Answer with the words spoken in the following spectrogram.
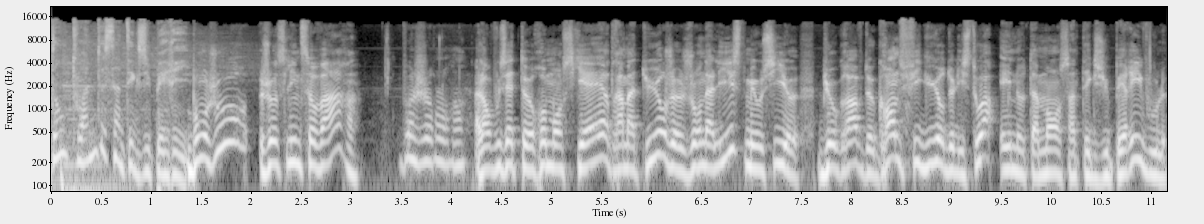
d'Antoine de Saint-Exupéry. Bonjour, Jocelyne Sauvard. Bonjour Laurent. Alors vous êtes romancière, dramaturge, journaliste, mais aussi euh, biographe de grandes figures de l'histoire, et notamment Saint-Exupéry, vous le,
